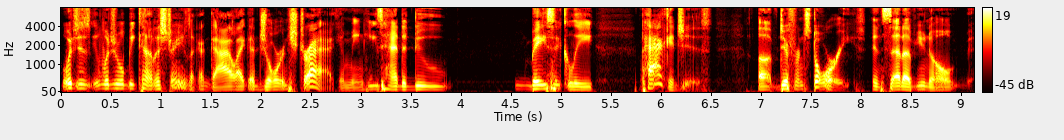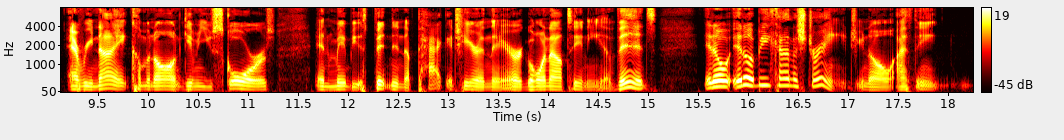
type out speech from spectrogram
which is which will be kind of strange. Like a guy like a Jordan Strack, I mean, he's had to do basically packages of different stories instead of you know every night coming on giving you scores and maybe it's fitting in a package here and there or going out to any events. It'll it'll be kind of strange, you know. I think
